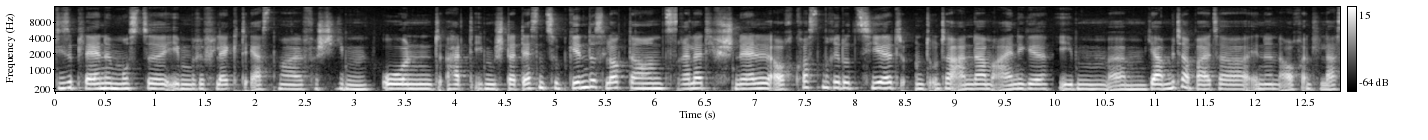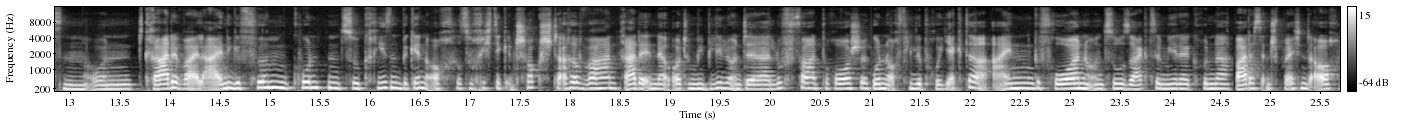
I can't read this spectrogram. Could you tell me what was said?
diese Pläne musste eben Reflect erstmal verschieben und hat eben stattdessen zu Beginn des Lockdowns relativ schnell auch Kosten reduziert und unter anderem einige eben ähm, ja, MitarbeiterInnen auch entlassen. Und gerade weil einige Firmen Kunden zu Krisenbeginn auch so richtig in Schockstarre waren. Gerade in der Automobil- und der Luftfahrtbranche wurden auch viele Projekte eingefroren und so sagte mir der Gründer, war das entsprechend auch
